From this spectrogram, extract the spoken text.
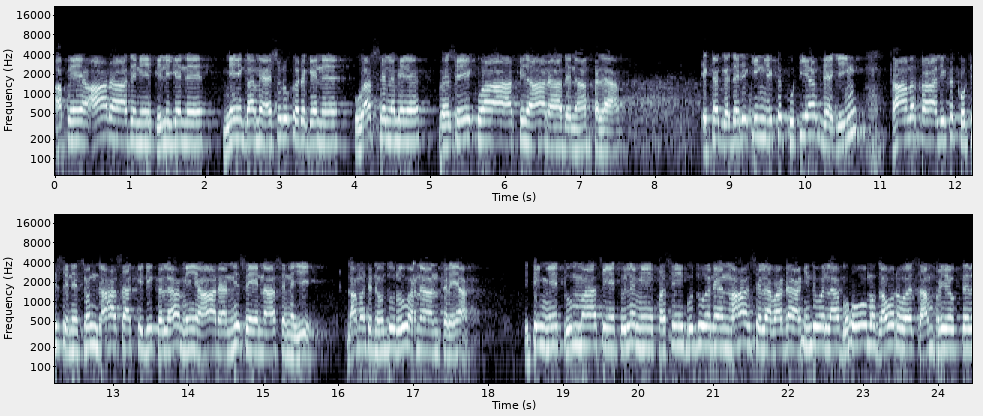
අපේ ආරාධනය පිළිගෙන මේ ගම ඇසුරු කරගෙන වස්සලමෙන වසේක්වා කියලා ආරාධනා කළා. එක ගෙදරකින් එක කුටියක් බැගින් తాවකාලික කොටිසෙනසුන් දහසක් ඉදි කළා මේ ආරණ්‍ය සේනාසනයේ ගමට නොදුරු වනාන්තරයක්. ඉතින් මේ තුන් මාසයේ තුල මේ පසේ බුදුවරයන් වහන්සේලා වඩා හිඳවලා බොහෝම ගෞරව සම්ප්‍රයුක්තව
